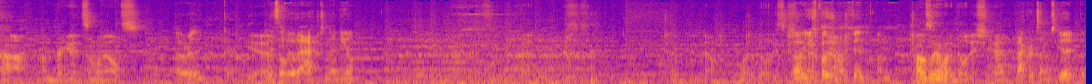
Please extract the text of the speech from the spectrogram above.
Uh, uh I'm bringing in someone else. Oh, really? Okay. Yeah. I guess they'll be able to act and then heal. Yeah, like. I don't even know what abilities. does she Uh, have use potion now? on Finn. On I was looking at what abilities she had. backward slam's good, but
